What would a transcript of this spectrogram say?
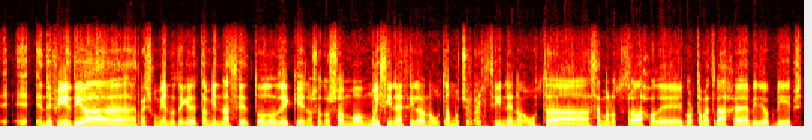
en definitiva, resumiéndote que también nace todo de que nosotros somos muy cinéfilos, nos gusta mucho el cine, nos gusta, hacemos nuestro trabajo de cortometrajes, videoclips.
